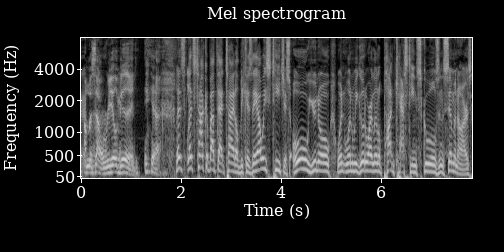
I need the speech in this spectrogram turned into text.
I'm gonna sound real good. yeah. Let's let's talk about that title because they always teach us. Oh, you know, when when we go to our little podcasting schools and seminars,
